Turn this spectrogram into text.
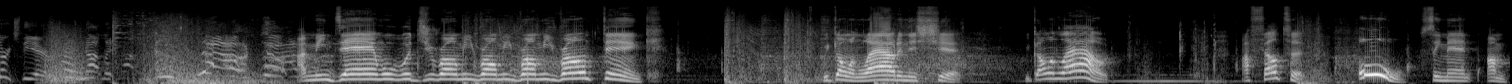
Search the. Do not let. I mean, damn, what would you Romy, Romy, Romy, Rome think? We going loud in this shit. We going loud. I felt it. Oh, see, man, I'm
